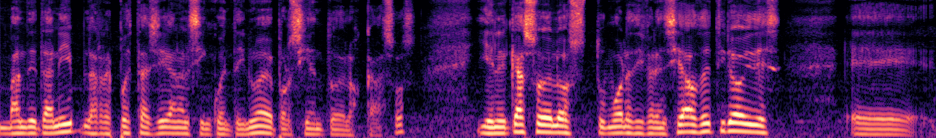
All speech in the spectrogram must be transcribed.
bandetanib las respuestas llegan al 59% de los casos. Y en el caso de los tumores diferenciados de tiroides eh,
